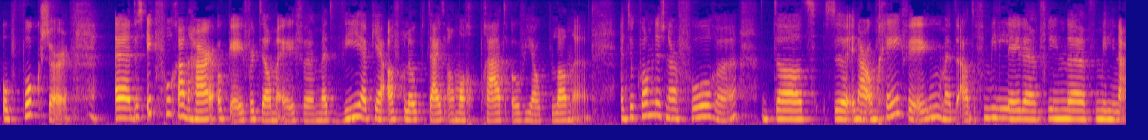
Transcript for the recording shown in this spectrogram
op Voxer. Uh, dus ik vroeg aan haar: Oké, vertel me even, met wie heb jij afgelopen tijd allemaal gepraat over jouw plannen? En toen kwam dus naar voren dat ze in haar omgeving met een aantal familieleden en vrienden, familie, nou,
